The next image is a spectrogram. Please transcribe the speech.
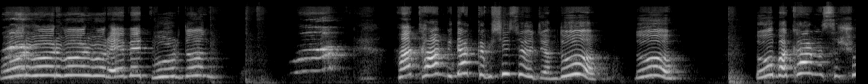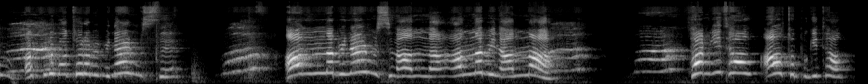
Vur vur vur vur. Evet vurdun. Ha tamam bir dakika bir şey söyleyeceğim. Doğu. Doğu. Doğu bakar mısın? Şu akülü motora bir biner misin? Anla biner misin Anla? Anla bin Anla. Tamam git al. Al topu git al.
